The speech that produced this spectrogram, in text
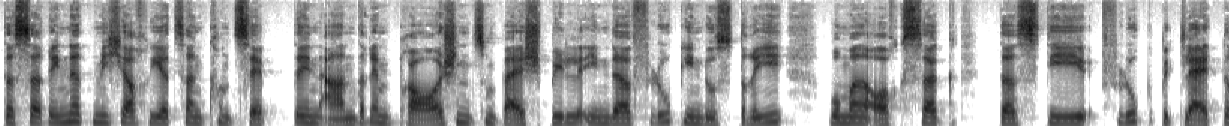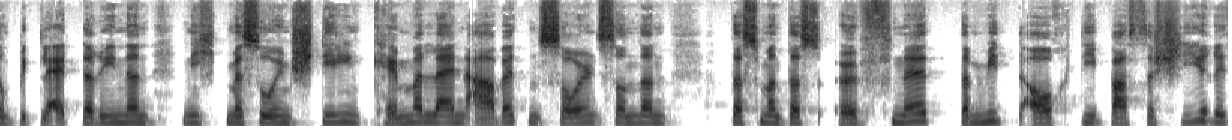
Das erinnert mich auch jetzt an Konzepte in anderen Branchen, zum Beispiel in der Flugindustrie, wo man auch sagt, dass die Flugbegleiter und Begleiterinnen nicht mehr so im stillen Kämmerlein arbeiten sollen, sondern dass man das öffnet, damit auch die Passagiere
